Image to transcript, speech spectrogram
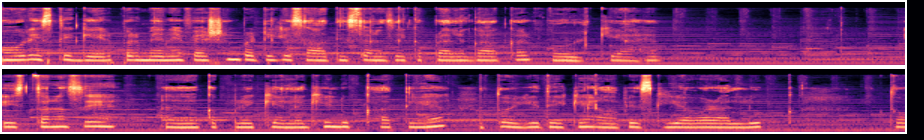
और इसके गेर पर मैंने फ़ैशन पट्टी के साथ इस तरह से कपड़ा लगाकर फोल्ड किया है। इस तरह से कपड़े की अलग ही लुक आती है। तो ये देखें आप इसकी वाला लुक तो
